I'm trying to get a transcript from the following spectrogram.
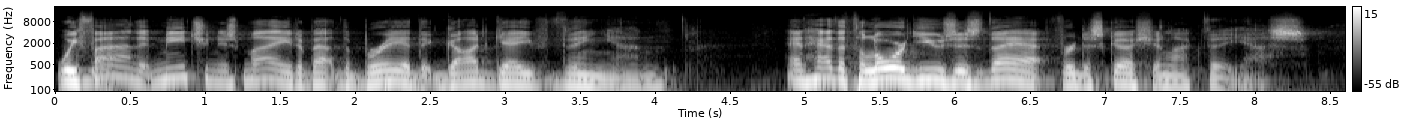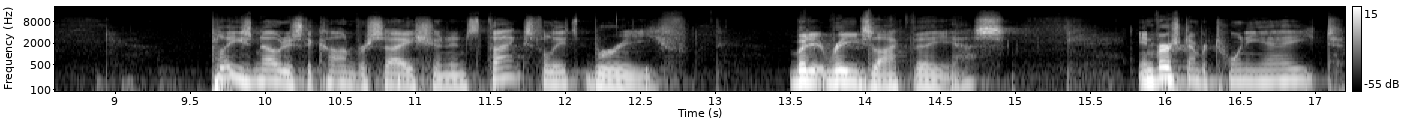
we find that mention is made about the bread that God gave then and how that the Lord uses that for discussion like this. Please notice the conversation, and thankfully it's brief, but it reads like this. In verse number 28,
